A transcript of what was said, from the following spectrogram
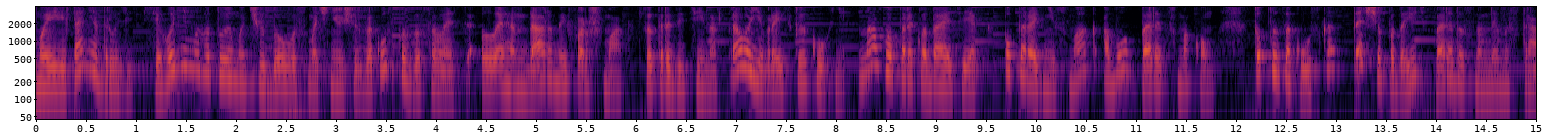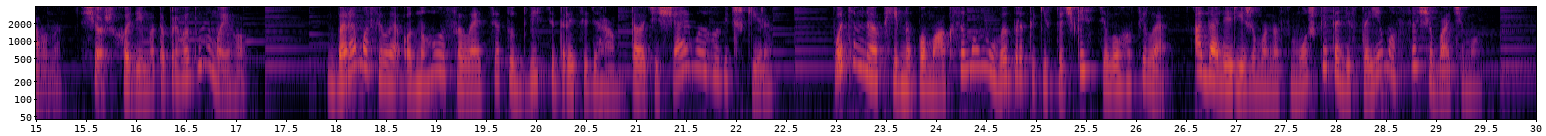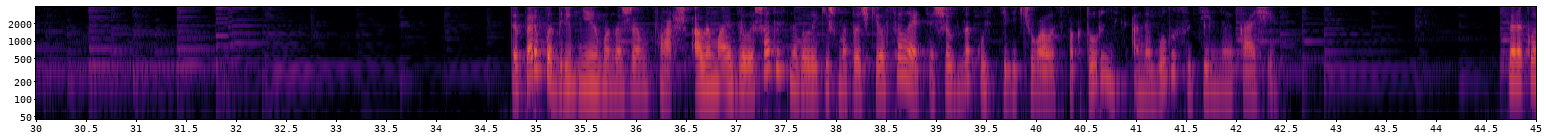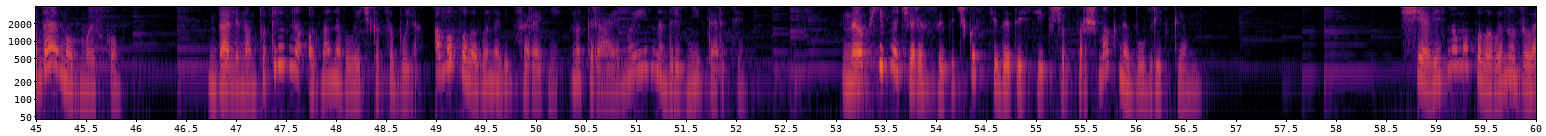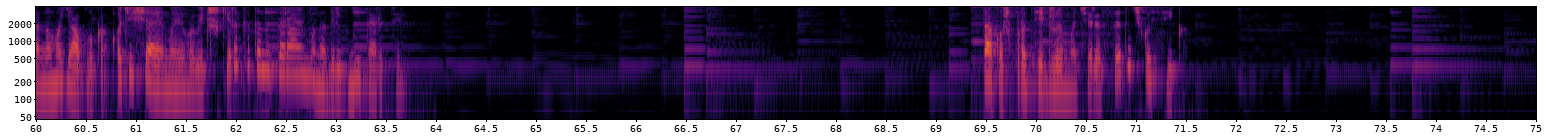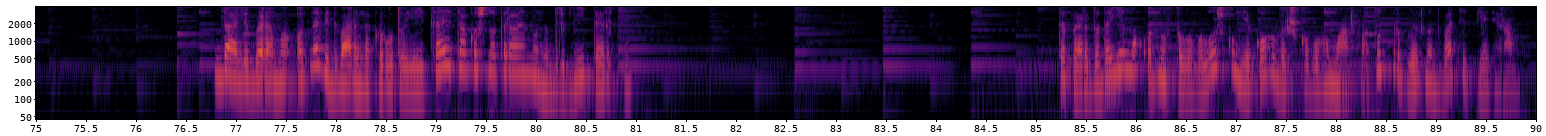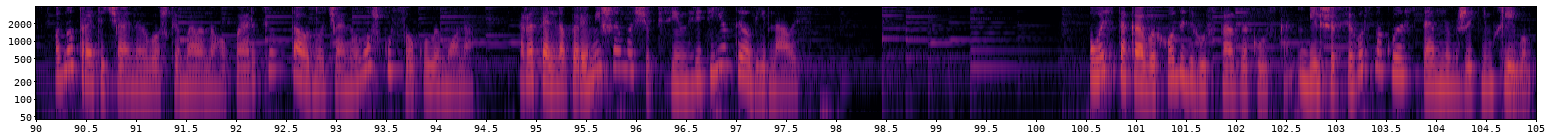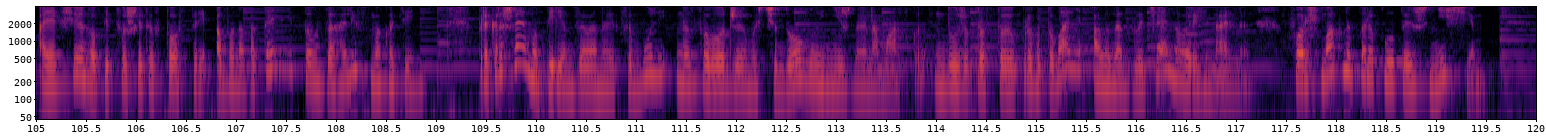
Мої вітання, друзі! Сьогодні ми готуємо чудову смачнющу закуску з оселедця – легендарний форшмак. Це традиційна страва єврейської кухні. Назва перекладається як попередній смак або перед смаком, тобто закуска те, що подають перед основними стравами. Що ж, ходімо та приготуємо його. Беремо філе одного оселедця, тут 230 грам, та очищаємо його від шкіри. Потім необхідно по максимуму вибрати кісточки з цілого філе, а далі ріжемо на смужки та дістаємо все, що бачимо. Тепер подрібнюємо ножем фарш, але мають залишатись невеликі шматочки оселедця, щоб в закусці відчувалась фактурність, а не було суцільної каші. Перекладаємо в миску. Далі нам потрібна одна невеличка цибуля або половина від середньої. Натираємо її на дрібній терці. Необхідно через ситечко зцідити сік, щоб фаршмак не був рідким. Ще візьмемо половину зеленого яблука, очищаємо його від шкірки та натираємо на дрібній терці. Також проціджуємо через ситечко сік. Далі беремо одне відварене круто яйця і також натираємо на дрібній терці. Тепер додаємо 1 столову ложку м'якого вершкового масла, тут приблизно 25 грам, 1 третю чайної ложки меленого перцю та 1 чайну ложку соку лимона. Ретельно перемішуємо, щоб всі інгредієнти об'єднались. Ось така виходить густа закуска. Більше всього смакує з темним житнім хлібом, а якщо його підсушити в тостері або на пательні, то взагалі смакотінь. Прикрашаємо пір'ям зеленої цибулі і насолоджуємось чудовою ніжною намазкою, дуже простою в приготуванні, але надзвичайно оригінальною. Форшмак не переплутаєш ні з чим.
